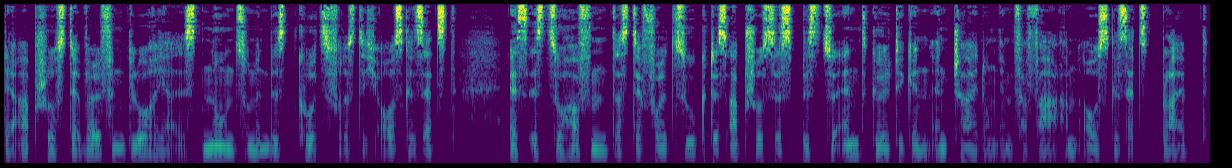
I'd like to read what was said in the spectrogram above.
Der Abschuss der Wölfin Gloria ist nun zumindest kurzfristig ausgesetzt. Es ist zu hoffen, dass der Vollzug des Abschusses bis zur endgültigen Entscheidung im Verfahren ausgesetzt bleibt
